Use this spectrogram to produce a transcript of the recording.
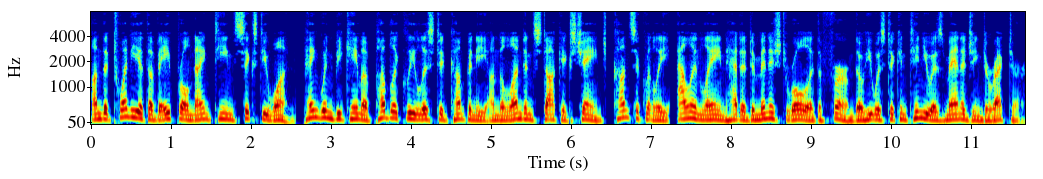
On 20 April 1961, Penguin became a publicly listed company on the London Stock Exchange, consequently, Allen Lane had a diminished role at the firm though he was to continue as managing director.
